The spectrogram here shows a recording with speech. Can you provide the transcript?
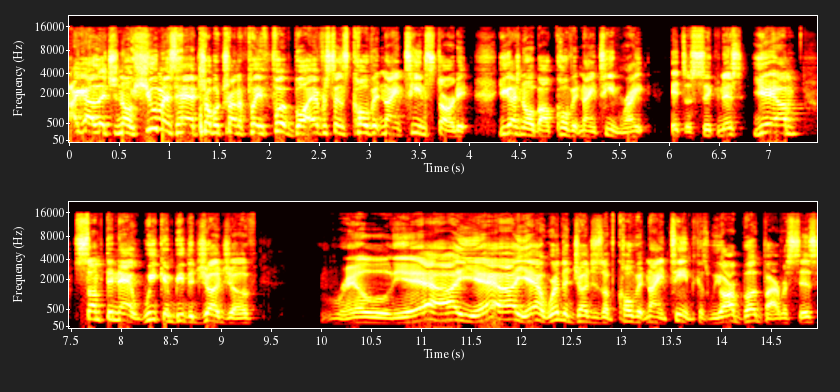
I gotta let you know, humans had trouble trying to play football ever since COVID-19 started. You guys know about COVID-19, right? It's a sickness. Yeah, um, something that we can be the judge of. Real, yeah, yeah, yeah. We're the judges of COVID-19 because we are bug viruses.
